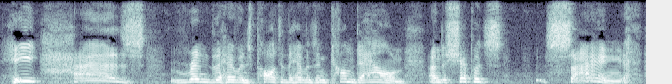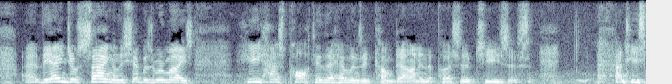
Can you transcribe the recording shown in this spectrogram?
He has rend the heavens, parted the heavens, and come down. And the shepherds sang, and the angels sang, and the shepherds were amazed. He has parted the heavens and come down in the person of Jesus. And he's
